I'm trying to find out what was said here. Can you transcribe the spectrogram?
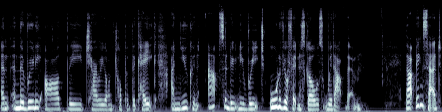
And, and they really are the cherry on top of the cake, and you can absolutely reach all of your fitness goals without them. That being said,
